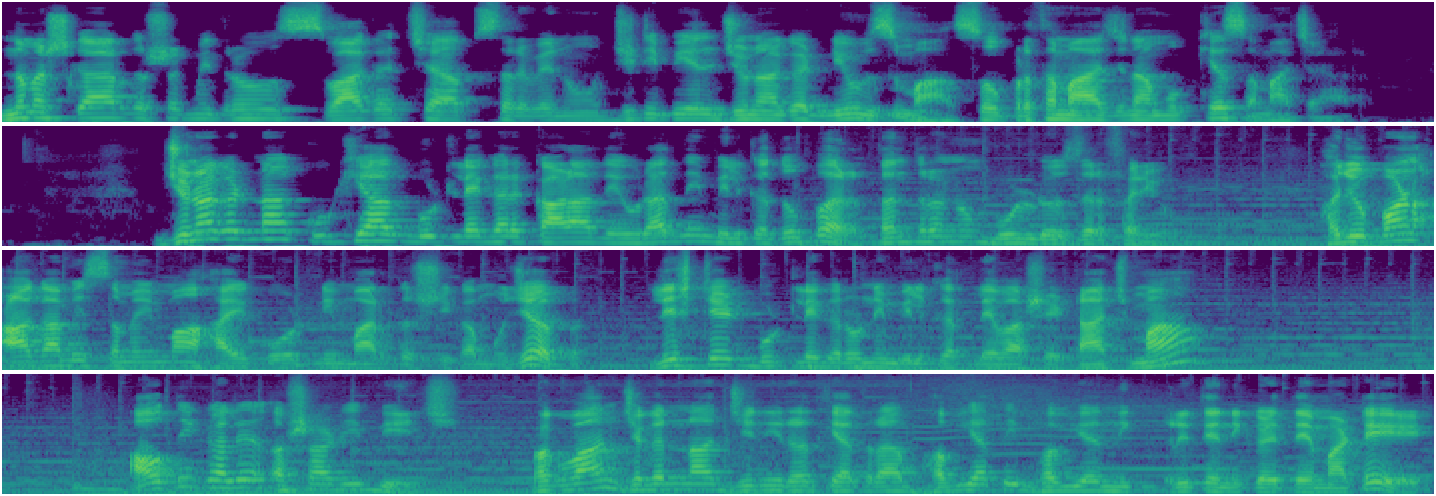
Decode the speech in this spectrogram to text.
નમસ્કાર દર્શક મિત્રો, સ્વાગત છે આપ સર્વેનું જીટીપીએલ જુનાગઢ ન્યૂઝમાં. સૌપ્રથમ આજના મુખ્ય સમાચાર. જુનાગઢના કુખ્યાત બુટલેગર કાળા દેવરાજની મિલકત ઉપર તંત્રનું બુલડોઝર ફર્યું. હજુ પણ આગામી સમયમાં હાઈકોર્ટની માર્ગદર્શિકા મુજબ લિસ્ટેડ બુટલેગરોની મિલકત લેવાશે ટાંચમાં. આવતીકાલે અષાઢી બીજ. ભગવાન જગન્નાથજીની રથયાત્રા ભવ્યાતિ ભવ્ય રીતે નીકળે તે માટે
